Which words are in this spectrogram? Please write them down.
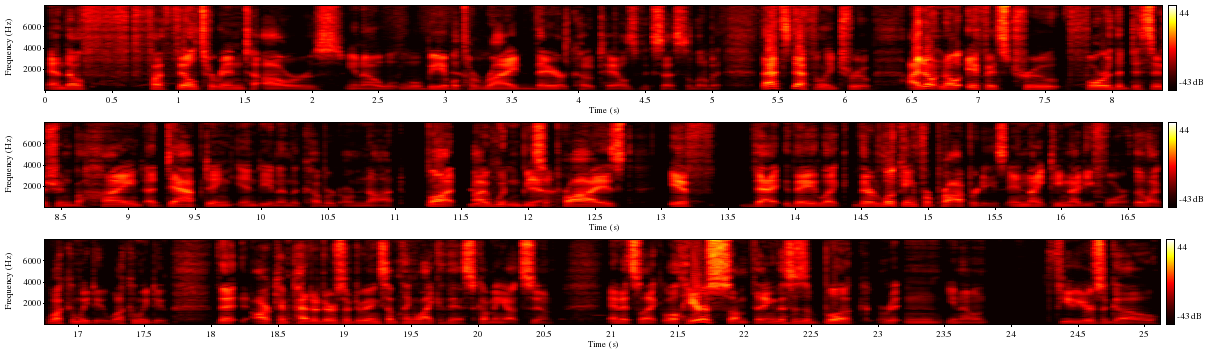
and they'll f- f- filter into ours. You know, we'll be able to ride their coattails of success a little bit. That's definitely true. I don't know if it's true for the decision behind adapting Indian in the Cupboard or not, but I wouldn't be Yeah. surprised if that they like they're looking for properties in 1994. They're like, what can we do? What can we do? That our competitors are doing something like this coming out soon, and it's like, well, here's something. This is a book written, you know, a few years ago.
